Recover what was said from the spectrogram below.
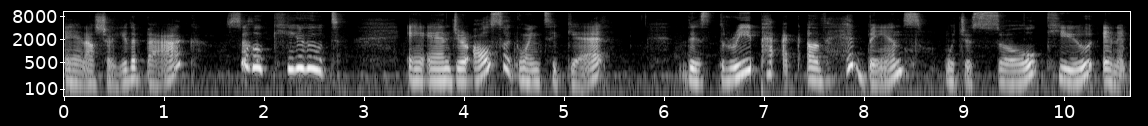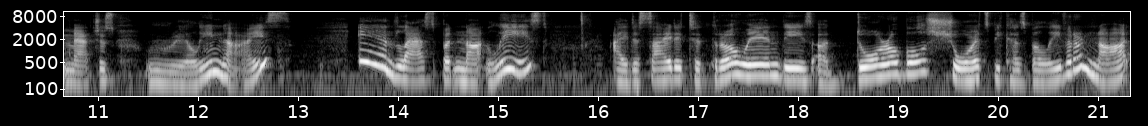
And I'll show you the back. So cute. And you're also going to get this three pack of headbands, which is so cute and it matches really nice. And last but not least, I decided to throw in these adorable shorts because believe it or not,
